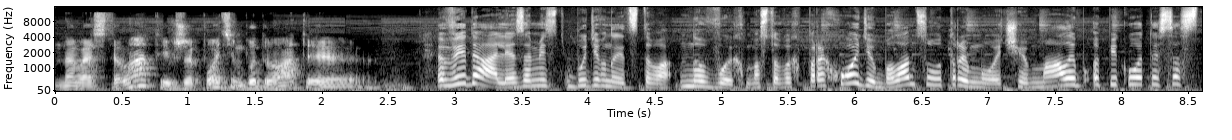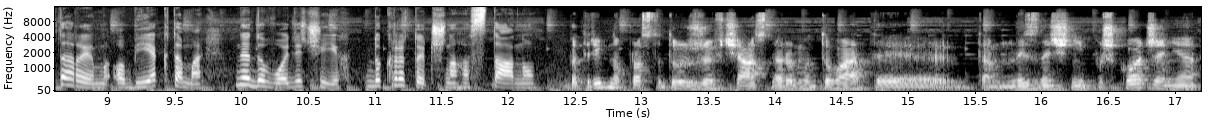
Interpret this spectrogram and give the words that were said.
навести лад і вже потім будувати В ідеалі замість будівництва нових мостових переходів балансоутримувачі мали б опікуватися старими об'єктами, не доводячи їх до критичного стану. Потрібно просто дуже вчасно ремонтувати е, там незначні пошкодження.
